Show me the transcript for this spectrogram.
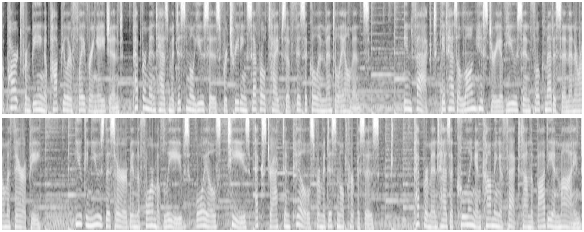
Apart from being a popular flavoring agent, peppermint has medicinal uses for treating several types of physical and mental ailments. In fact, it has a long history of use in folk medicine and aromatherapy. You can use this herb in the form of leaves, oils, teas, extract and pills for medicinal purposes. Peppermint has a cooling and calming effect on the body and mind,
